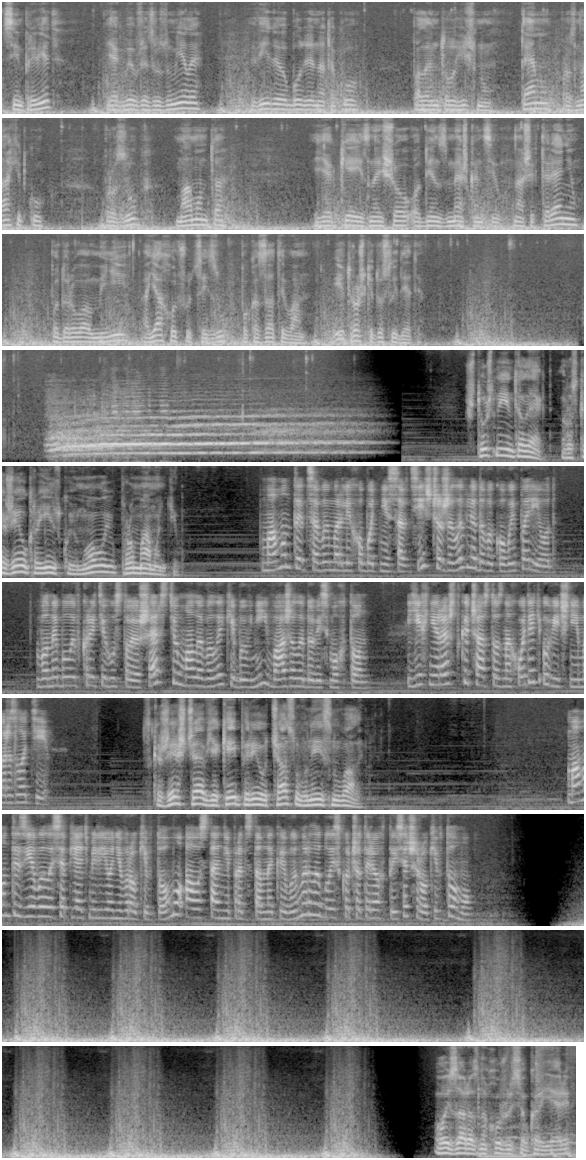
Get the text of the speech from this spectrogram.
Всім привіт! Як ви вже зрозуміли, відео буде на таку палеонтологічну тему про знахідку, про зуб мамонта, який знайшов один з мешканців наших теренів, подарував мені, а я хочу цей зуб показати вам і трошки дослідити. Штучний інтелект. Розкажи українською мовою про мамонтів. Мамонти це вимерлі хоботні савці, що жили в льодовиковий період. Вони були вкриті густою шерстю, мали великі бивні й важили до 8 тонн. Їхні рештки часто знаходять у вічній мерзлоті. Скажи ще, в який період часу вони існували. Мамонти з'явилися 5 мільйонів років тому, а останні представники вимерли близько 4 тисяч років тому. Ось зараз знаходжуся в кар'єрі,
